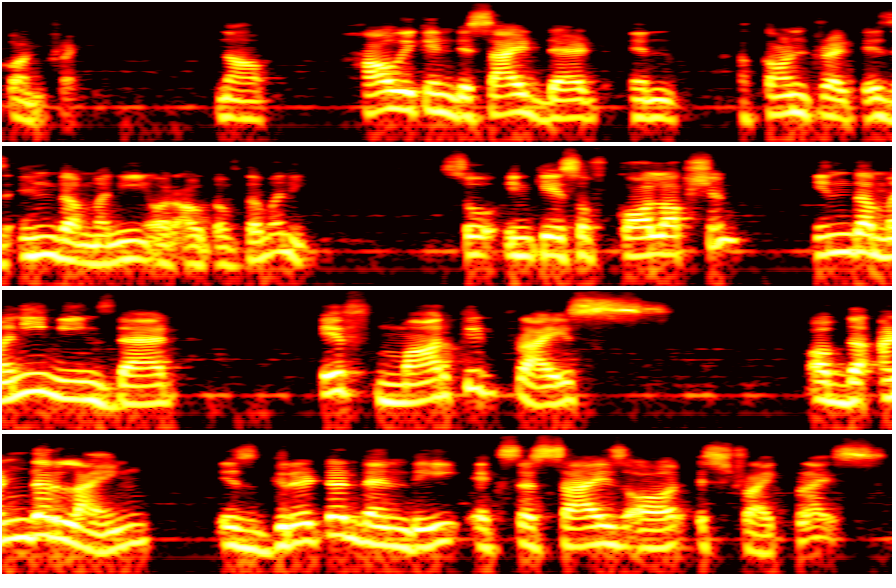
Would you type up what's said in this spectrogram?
contract. Now, how we can decide that in a contract is in the money or out of the money. So in case of call option, in the money means that if market price of the underlying is greater than the exercise or strike price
